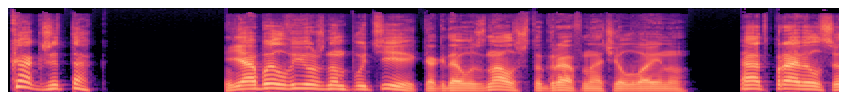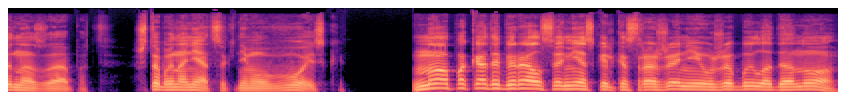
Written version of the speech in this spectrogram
«Как же так?» «Я был в Южном пути, когда узнал, что граф начал войну. Отправился на запад, чтобы наняться к нему в войско. Но пока добирался, несколько сражений уже было дано,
